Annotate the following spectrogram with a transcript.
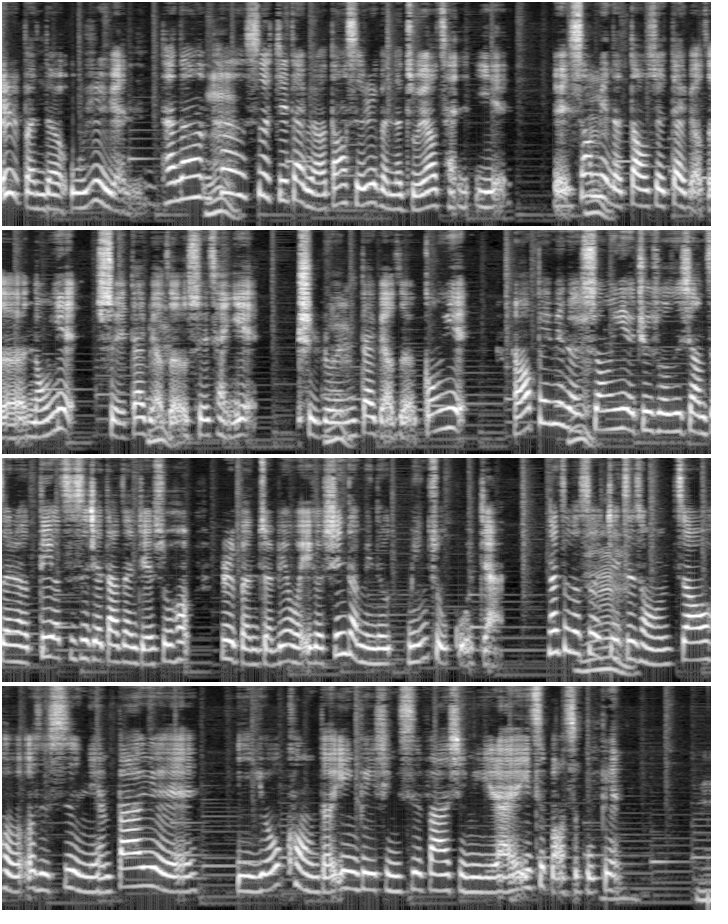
日本的五日元，它当嗯它的设计代表当时日本的主要产业。对，上面的稻穗代表着农业，水代表着水产业，齿轮代表着工业。然后背面的双叶据说是象征了第二次世界大战结束后，日本转变为一个新的民族民主国家。那这个设计嗯自从昭和二十四年八月以有孔的硬币形式发行以来，一直保持不变。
